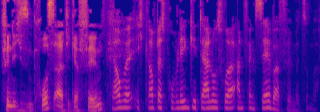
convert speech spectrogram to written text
Finde ich, ist ein großartiger Film. Ich glaube, ich glaube, das Problem geht da los, wo er anfängt, selber Filme zu machen.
